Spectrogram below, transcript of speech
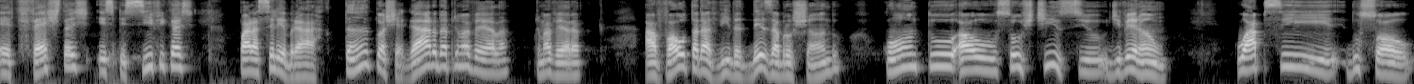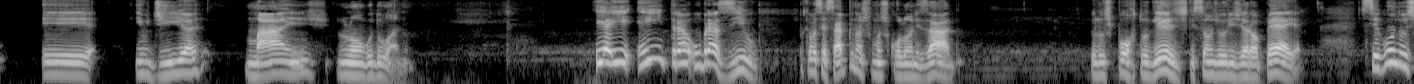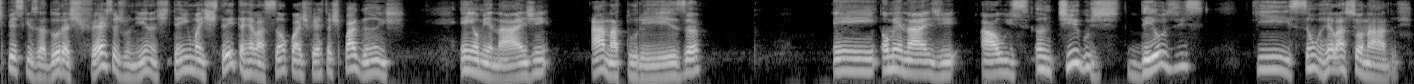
é, festas específicas para celebrar tanto a chegada da primavera, primavera, a volta da vida desabrochando, quanto ao solstício de verão, o ápice do sol e, e o dia mais longo do ano. E aí entra o Brasil, porque você sabe que nós fomos colonizados pelos portugueses que são de origem europeia. Segundo os pesquisadores, as festas juninas têm uma estreita relação com as festas pagãs em homenagem à natureza, em homenagem aos antigos deuses que são relacionados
